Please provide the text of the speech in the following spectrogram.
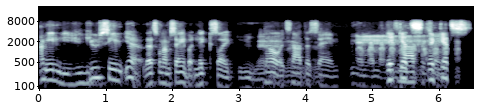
I mean, you, you seem yeah. That's what I'm saying. But Nick's like No, it's not the same. it gets it gets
